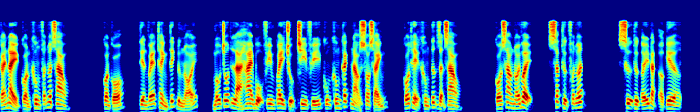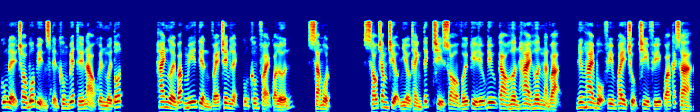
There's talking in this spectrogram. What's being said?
Cái này còn không phẫn nứt sao? Còn có, tiền vẽ thành tích đừng nói mấu chốt là hai bộ phim quay chụp chi phí cũng không cách nào so sánh, có thể không tức giận sao? Có sao nói vậy, xác thực phân nứt sự thực ấy đặt ở kia, cũng để cho bob vincent không biết thế nào khuyên mới tốt. Hai người bắc mỹ tiền vẽ trên lệnh cũng không phải quá lớn, xa một. Sáu trăm triệu nhiều thành tích chỉ so với kỳ hữu biêu cao hơn hai hơn ngàn vạn, nhưng hai bộ phim quay chụp chi phí quá cách xa.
